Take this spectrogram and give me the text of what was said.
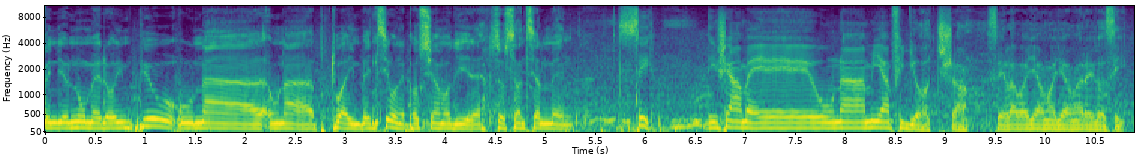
quindi un numero in più, una, una, tua invenzione possiamo dire sostanzialmente. Sì, diciamo è una mia figlioccia, se la vogliamo chiamare così.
